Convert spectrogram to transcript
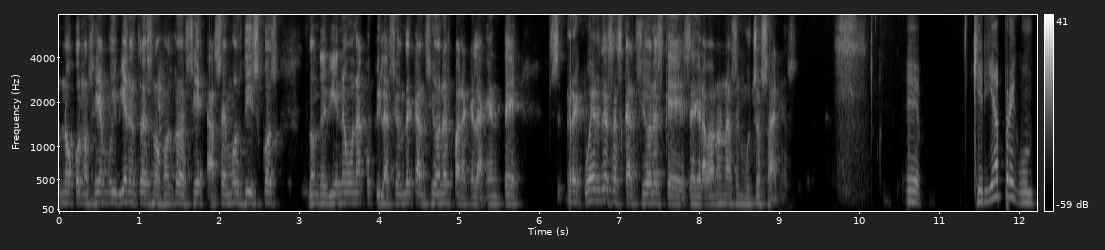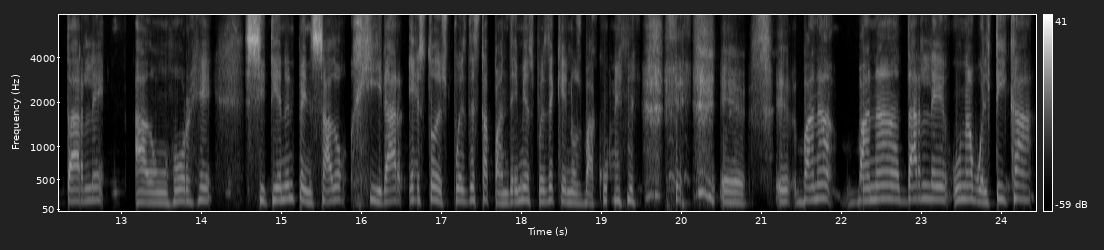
no, conocía muy bien, entonces nosotros así, hacemos discos donde viene una compilación de canciones para que la gente recuerde esas canciones que se grabaron hace muchos años. Eh, quería preguntarle a don Jorge si tienen pensado girar esto después de esta pandemia, después de que nos vacunen. eh, eh, van, a, ¿Van a darle una vueltica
